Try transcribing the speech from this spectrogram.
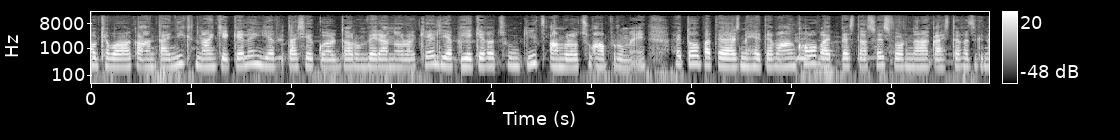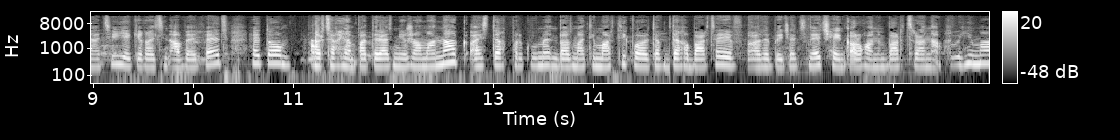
հոգեվորական ընտանիք, նրանք եկել են եւ 12-րդ դարում վերանորոգել եւ եկեղեցունքից ամրոցում ապրում էին։ Հետո պատերազմի հետևանքով այդպես ստացվեց, որ նրանք այստեղից գնացին, եկեղեցին ավերվեց։ Հետո Արցախյան պատերազմի ժամանակ այստեղ փրկվում են բազմաթիվ մարդիկ, որովհետև տեղը բարձր եւ ադրբեջանցիները չէին կարողանում բարձրանալ։ Հիմա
